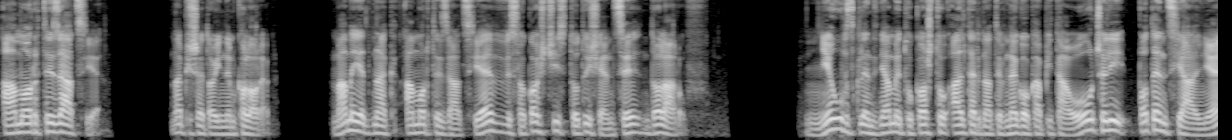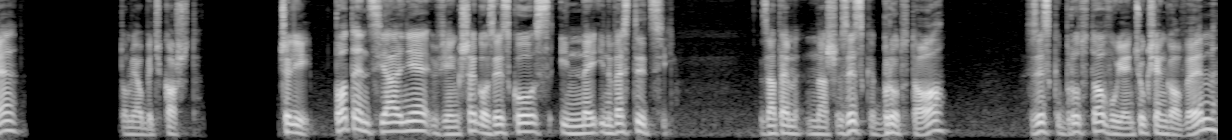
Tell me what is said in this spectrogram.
amortyzację. Napiszę to innym kolorem. Mamy jednak amortyzację w wysokości 100 tysięcy dolarów. Nie uwzględniamy tu kosztu alternatywnego kapitału, czyli potencjalnie… To miał być koszt. Czyli potencjalnie większego zysku z innej inwestycji. Zatem nasz zysk brutto… Zysk brutto w ujęciu księgowym…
